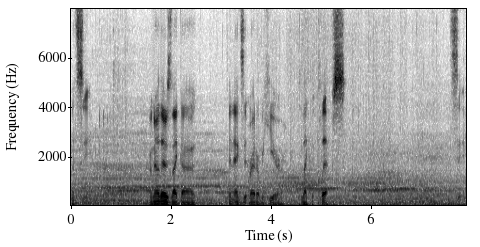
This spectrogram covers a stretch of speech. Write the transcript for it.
Let's see. I know there's like a an exit right over here to like the cliffs. Let's see.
